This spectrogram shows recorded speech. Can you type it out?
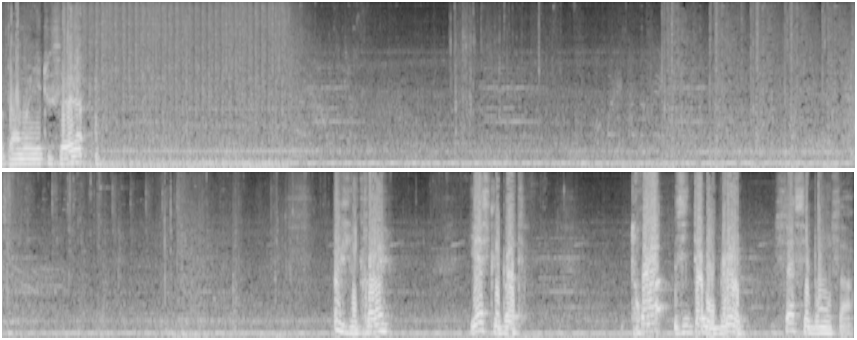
Apparemment il est tout seul. Crevé. Yes, les potes. Trois items bleus. Ça, c'est bon, ça.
